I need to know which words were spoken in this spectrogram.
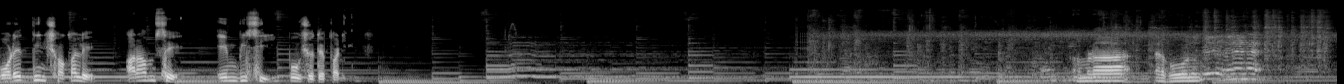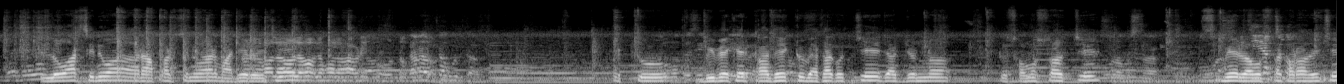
পরের দিন সকালে আরামসে এমবিসি পৌঁছতে পারি। আমরা এখন লোয়ার সিনেমা আর আপার সিনেমার মাঝে রয়েছি। একটু বিবেকের কাঁধে একটু ব্যথা করছে যার জন্য একটু সমস্যা হচ্ছে। সিমের ব্যবস্থা করা হয়েছে।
